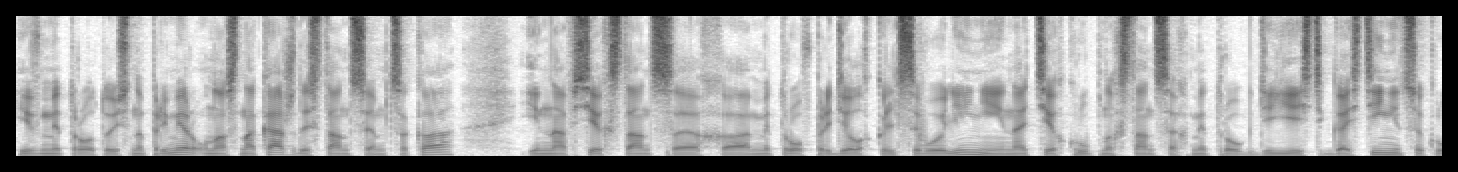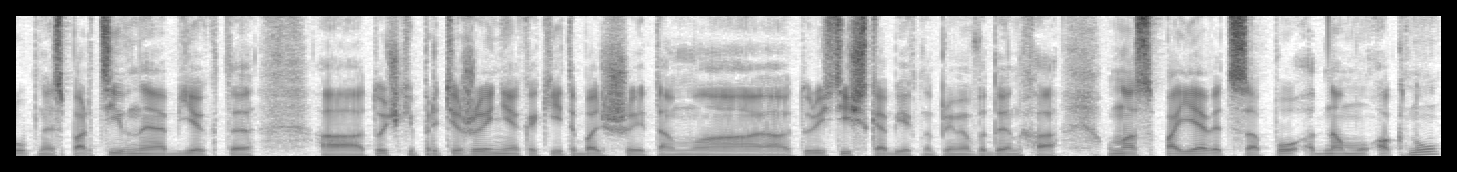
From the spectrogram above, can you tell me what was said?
и в метро. То есть, например, у нас на каждой станции МЦК и на всех станциях а, метро в пределах кольцевой линии, и на тех крупных станциях метро, где есть гостиницы крупные, спортивные объекты, а, точки притяжения какие-то большие, там а, туристические объекты, объект, например, ВДНХ, у нас появится по одному окну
